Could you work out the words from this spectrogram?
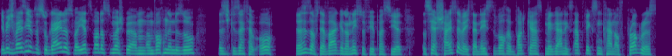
Ja, aber ich weiß nicht, ob das so geil ist, weil jetzt war das zum Beispiel am, am Wochenende so, dass ich gesagt habe, oh, das ist auf der Waage noch nicht so viel passiert. Das ist ja scheiße, wenn ich dann nächste Woche im Podcast mir gar nichts abwichsen kann auf Progress.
